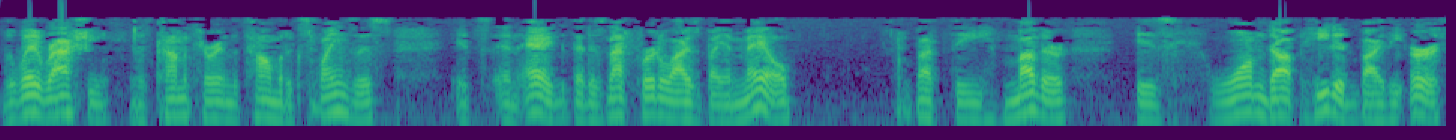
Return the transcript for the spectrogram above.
The way Rashi, in his commentary on the Talmud, explains this, it's an egg that is not fertilized by a male, but the mother is warmed up, heated by the earth,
